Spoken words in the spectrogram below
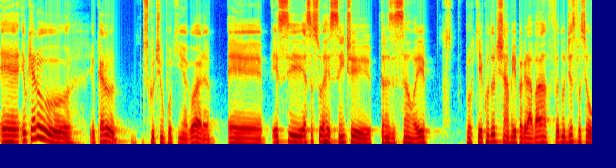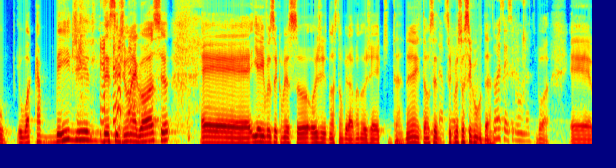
É, eu quero eu quero discutir um pouquinho agora é, esse, essa sua recente transição aí, porque quando eu te chamei para gravar, foi no dia que você falou assim, oh, eu acabei de decidir um negócio. É, e aí você começou, hoje nós estamos gravando, hoje é quinta, né? Então você, você começou segunda. Comecei segunda. Boa. É,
